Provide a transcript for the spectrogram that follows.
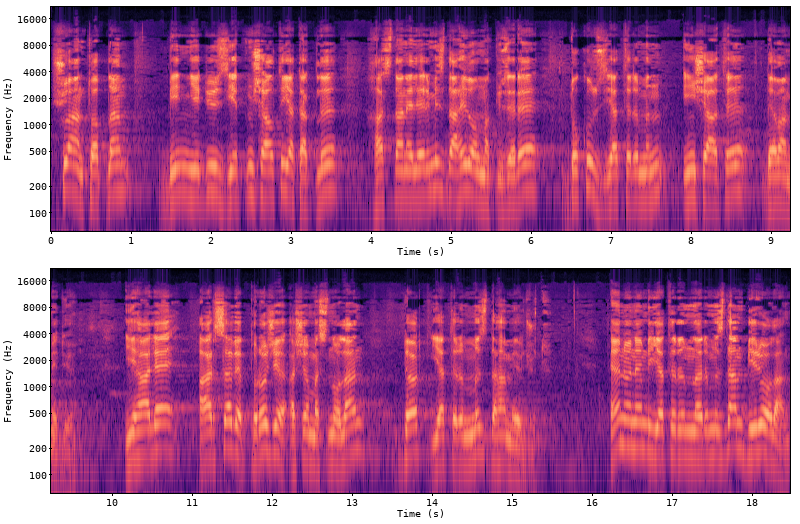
Şu an toplam 1776 yataklı hastanelerimiz dahil olmak üzere 9 yatırımın inşaatı devam ediyor. İhale, arsa ve proje aşamasında olan 4 yatırımımız daha mevcut. En önemli yatırımlarımızdan biri olan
